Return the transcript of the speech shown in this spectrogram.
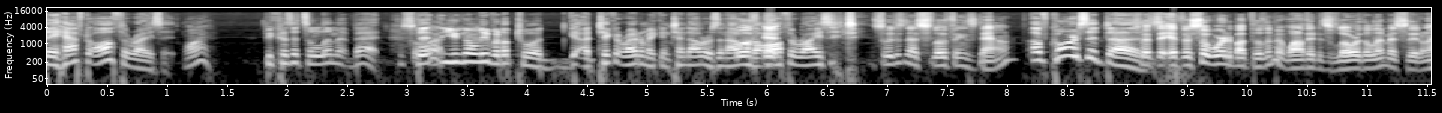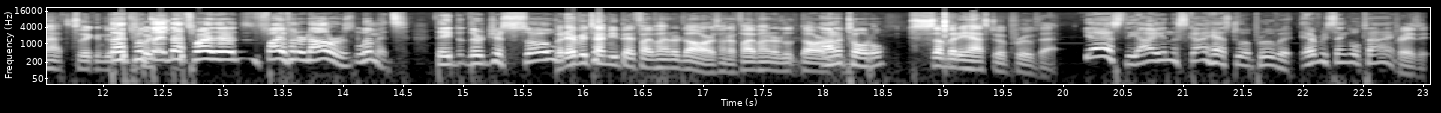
they have to authorize it. Why? Because it's a limit bet. So? You're going to leave it up to a, a ticket writer making ten dollars an hour Well, to it- authorize it. So doesn't that slow things down? of course it does. So if, they, they're so worried about the limit, why don't they just lower the limit so they don't have to, so they can just that's what. push? They, that's why they're five hundred dollars limits. They they're just so but every time you bet five hundred dollars on a five hundred dollar, on a total. somebody has to approve that. Yes, the eye in the sky has to approve it every single time. Crazy.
